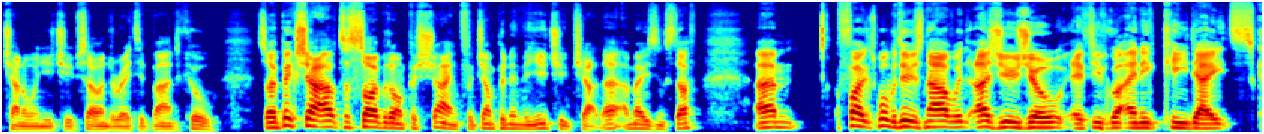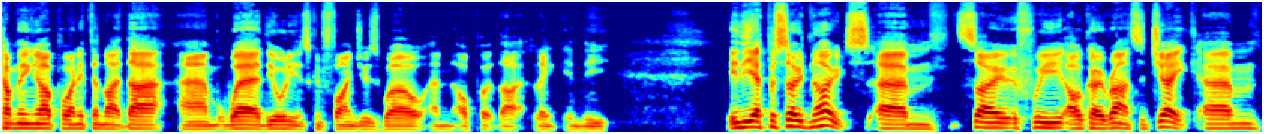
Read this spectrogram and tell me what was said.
channel on YouTube. So underrated band, cool. So a big shout out to Cyberdon Pashang for jumping in the YouTube chat there. Amazing stuff. Um, folks, what we'll do is now, as usual, if you've got any key dates coming up or anything like that, um, where the audience can find you as well, and I'll put that link in the in the episode notes. Um, so if we, I'll go around. So Jake, um,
